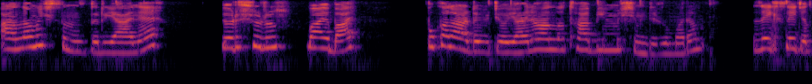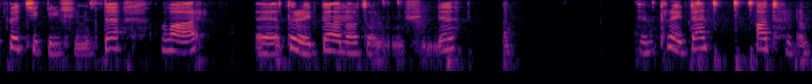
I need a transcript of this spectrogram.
anlamışsınızdır yani. Görüşürüz. Bay bay. Bu kadar da video yani anlatabilmişimdir umarım. Zex Legend pet çekilişimizde var. E, Trade'de anlatalım şimdi. Yani trade'den atarım.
